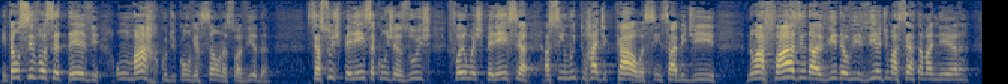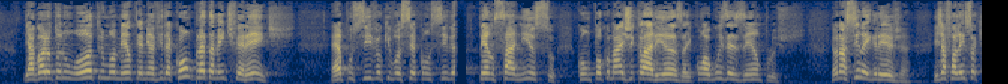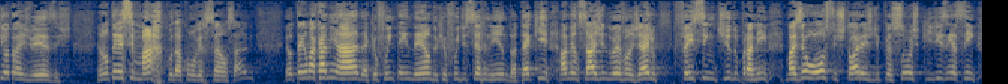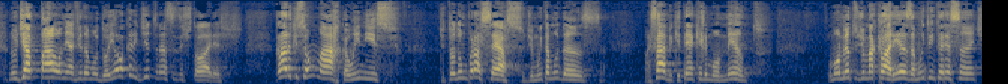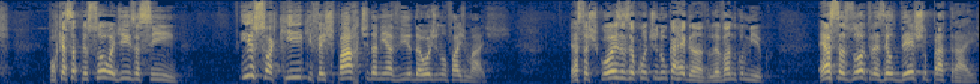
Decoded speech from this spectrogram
Então, se você teve um marco de conversão na sua vida, se a sua experiência com Jesus foi uma experiência assim muito radical, assim, sabe, de numa fase da vida eu vivia de uma certa maneira, e agora eu estou num outro momento e a minha vida é completamente diferente. É possível que você consiga pensar nisso com um pouco mais de clareza e com alguns exemplos. Eu nasci na igreja e já falei isso aqui outras vezes. Eu não tenho esse marco da conversão, sabe? Eu tenho uma caminhada que eu fui entendendo, que eu fui discernindo, até que a mensagem do Evangelho fez sentido para mim. Mas eu ouço histórias de pessoas que dizem assim: no dia tal a minha vida mudou. E eu acredito nessas histórias. Claro que isso é um marco, é um início de todo um processo, de muita mudança. Mas sabe que tem aquele momento, um momento de uma clareza muito interessante. Porque essa pessoa diz assim: Isso aqui que fez parte da minha vida hoje não faz mais. Essas coisas eu continuo carregando, levando comigo. Essas outras eu deixo para trás.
